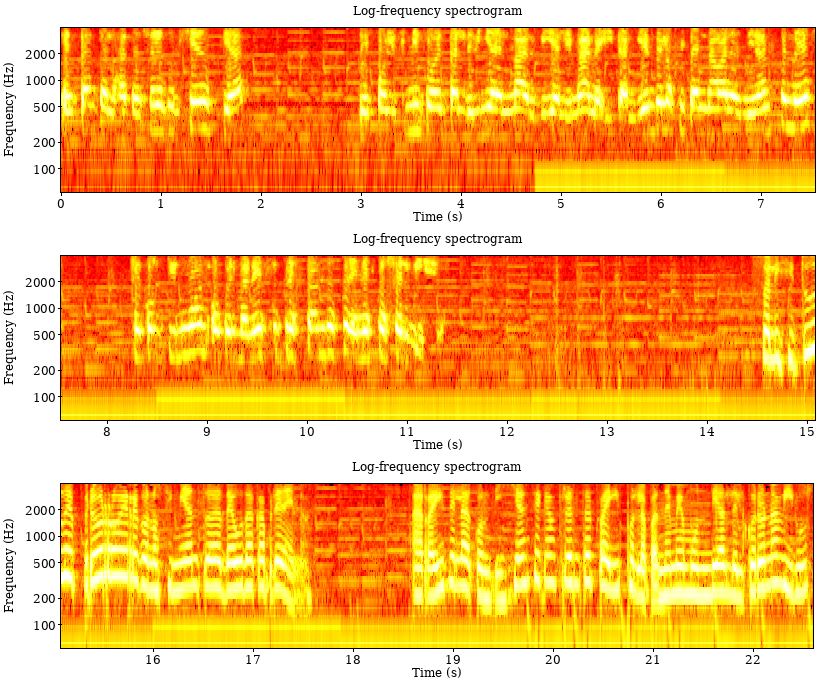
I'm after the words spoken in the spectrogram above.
En tanto, las atenciones de urgencia del Policlínico Dental de Viña del Mar, Villa Alemana y también del Hospital Naval Almirante Mes se continúan o permanecen prestándose en estos servicios. Solicitud de prórroga y reconocimiento de deuda capredena. A raíz de la contingencia que enfrenta el país por la pandemia mundial del coronavirus,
